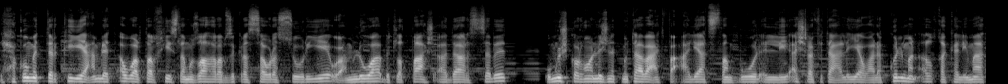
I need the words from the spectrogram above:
الحكومة التركية عملت أول ترخيص لمظاهرة بذكرى الثورة السورية وعملوها ب 13 آذار السبت. وبنشكر هون لجنة متابعة فعاليات اسطنبول اللي أشرفت عليها وعلى كل من ألقى كلمات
